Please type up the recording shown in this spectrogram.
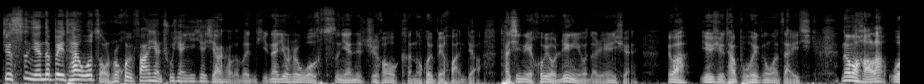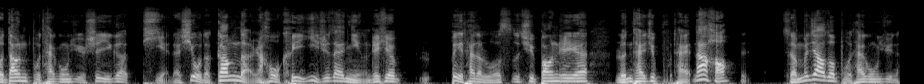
这四年的备胎我总是会发现出现一些小小的问题，那就是我四年的之后可能会被换掉，他心里会有另有的人选，对吧？也许他不会跟我在一起。那么好了，我当补胎工具是一个铁的、锈的、钢的，然后我可以一直在拧这些。备胎的螺丝去帮这些轮胎去补胎，那好，什么叫做补胎工具呢？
